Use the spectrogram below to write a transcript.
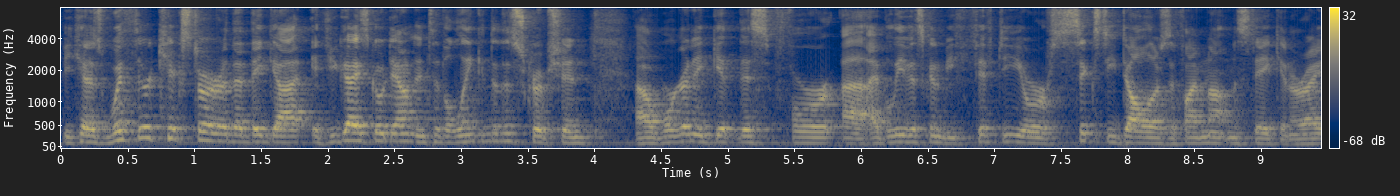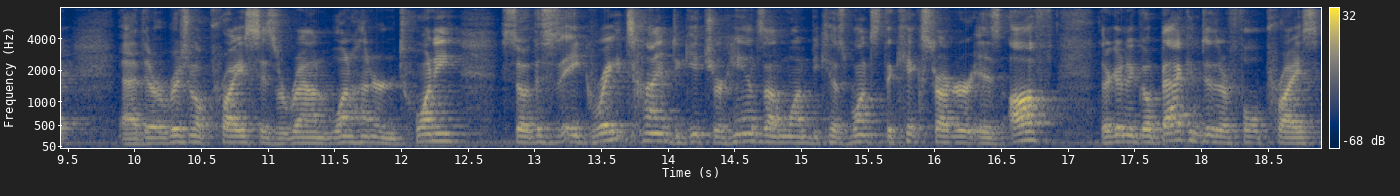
because with their Kickstarter that they got, if you guys go down into the link in the description, uh, we're gonna get this for, uh, I believe it's gonna be 50 or $60 if I'm not mistaken, all right? Uh, their original price is around 120. So this is a great time to get your hands on one because once the Kickstarter is off, they're gonna go back into their full price.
